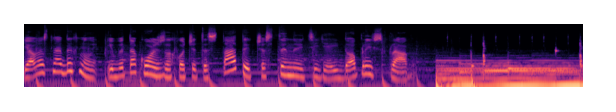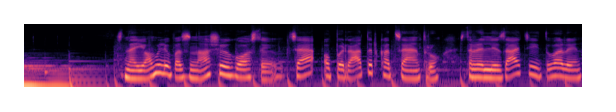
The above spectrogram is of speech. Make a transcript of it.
я вас надихну, і ви також захочете стати частиною цієї доброї справи. Знайомлю вас з нашою гостею. Це операторка центру стерилізації тварин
